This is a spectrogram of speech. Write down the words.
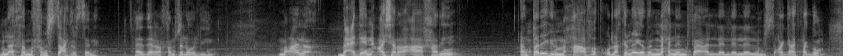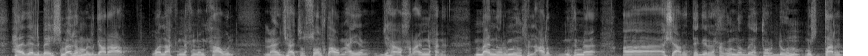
من أكثر من 15 سنة هذول الخمسة الأولين. معنا بعدين عشرة آخرين عن طريق المحافظ ولكن أيضا نحن ندفع المستحقات حقهم. هذا اللي بيشملهم القرار ولكن نحن نحاول مع جهات السلطة أو مع أي جهة أخرى أن نحن ما نرميهم في الأرض مثل ما آه، اشار التقرير حقهم أنهم بيطردونهم مش طرد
